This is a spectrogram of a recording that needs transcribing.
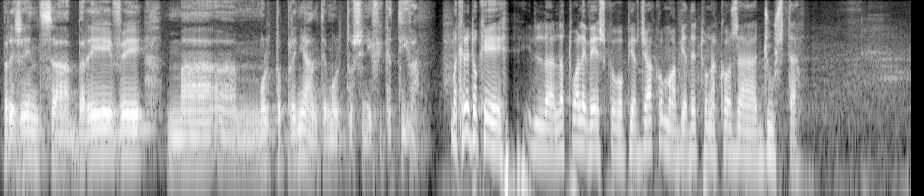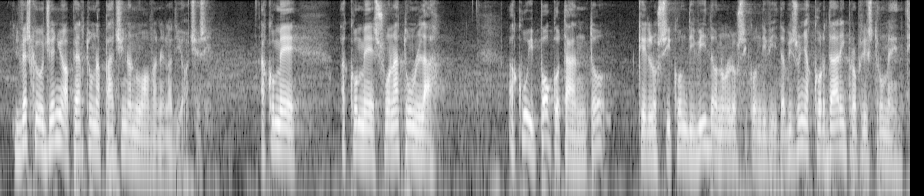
presenza breve ma ehm, molto pregnante, molto significativa. Ma credo che l'attuale vescovo Pier Giacomo abbia detto una cosa giusta. Il vescovo Eugenio ha aperto una pagina nuova nella diocesi. Ha come, ha come suonato un La, a cui poco tanto che lo si condivida o non lo si condivida, bisogna accordare i propri strumenti.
